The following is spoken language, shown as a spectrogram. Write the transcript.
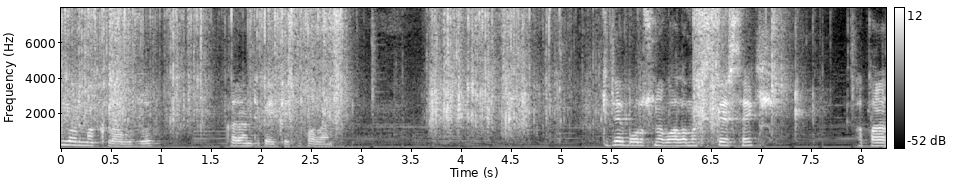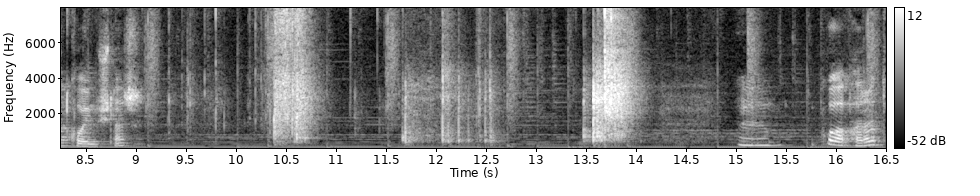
Kullanma kılavuzu, garanti belgesi falan. Gider borusuna bağlamak istersek aparat koymuşlar. Ee, Bu aparat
